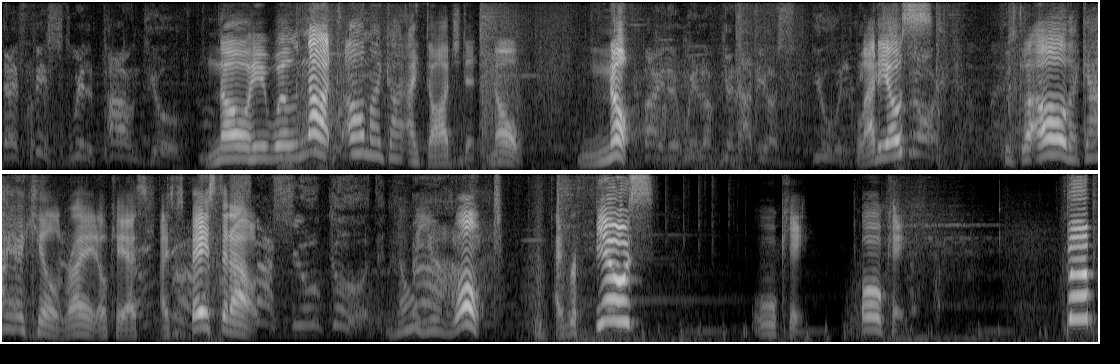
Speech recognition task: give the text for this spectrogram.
The fist will pound you. No, he will not. Oh my god, I dodged it. No. No. By the will of Gladius, you will Gladios? Who's gla- Oh, the guy I killed. Right. Okay, I, I spaced it out. You. No, you won't. I refuse. Okay. Okay. Boop.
